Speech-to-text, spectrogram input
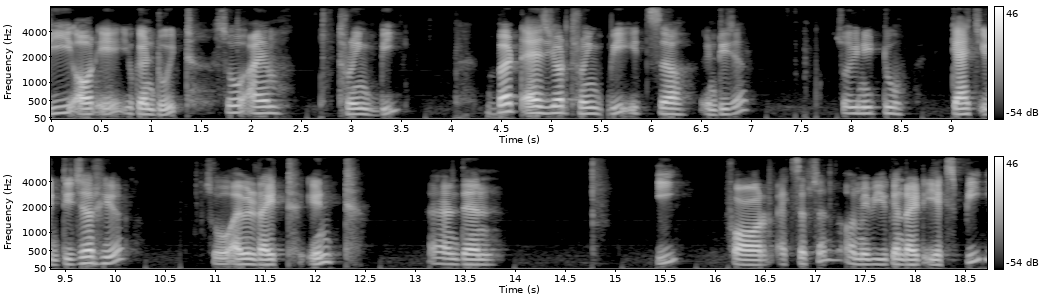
b or a you can do it. So I am throwing b but as you are throwing b it's a integer. So you need to catch integer here. So I will write int and then e for exception or maybe you can write exp.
